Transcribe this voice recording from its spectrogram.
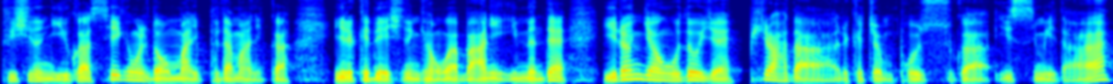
드시는 이유가 세금을 너무 많이 부담하니까 이렇게 내시는 경우가 많이 있는데 이런 경우도 이제 필요하다 이렇게 좀 볼 수가 있습니다.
